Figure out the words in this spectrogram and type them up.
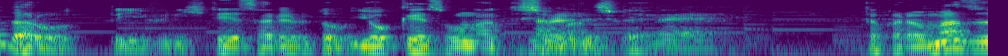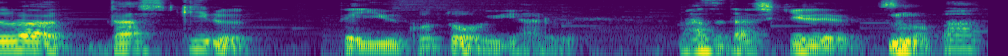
うだろうっていうふうに否定されると余計そうなってしまうので、なるでしょうね。だからまずは出し切るっていうことをやる。まず出し切る、その場、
